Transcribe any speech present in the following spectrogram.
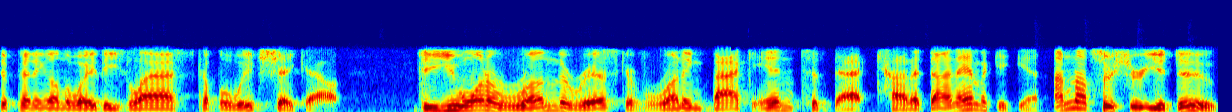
depending on the way these last couple of weeks shake out. Do you want to run the risk of running back into that kind of dynamic again? I'm not so sure you do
